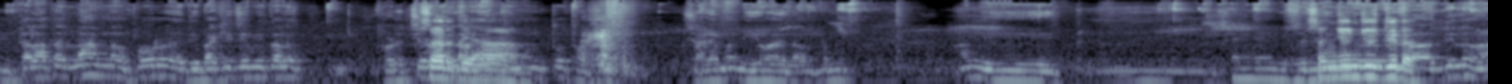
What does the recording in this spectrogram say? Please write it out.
मग त्याला आता लहान लहान पोरं ती बाकीचे बी त्याला थोडं चिडायला सर्दी, लागले. हा. मग तो थोडा शाळेमध्ये हे व्हायला तर मग आम्ही संजीवन ज्यूस दिलं? दिलं ना.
